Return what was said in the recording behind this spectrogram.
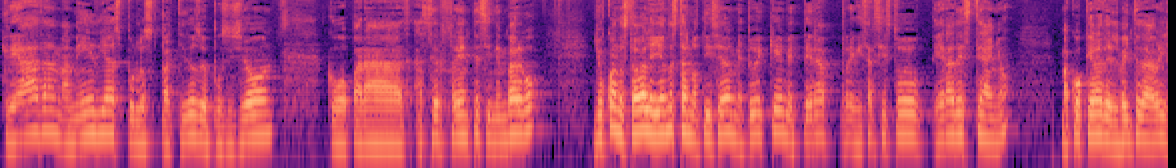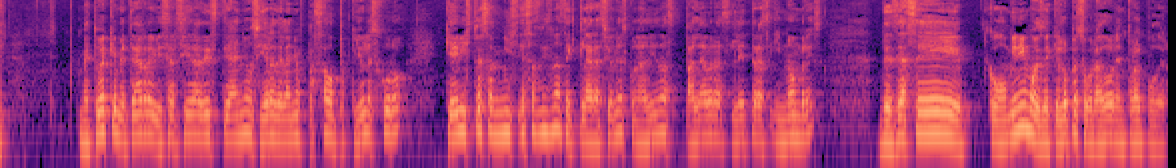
creada a medias por los partidos de oposición, como para hacer frente. Sin embargo, yo cuando estaba leyendo esta noticia me tuve que meter a revisar si esto era de este año. Me acuerdo que era del 20 de abril. Me tuve que meter a revisar si era de este año o si era del año pasado, porque yo les juro que he visto esas, mismas declaraciones con las mismas palabras, letras y nombres desde hace, como mínimo, desde que López Obrador entró al poder.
